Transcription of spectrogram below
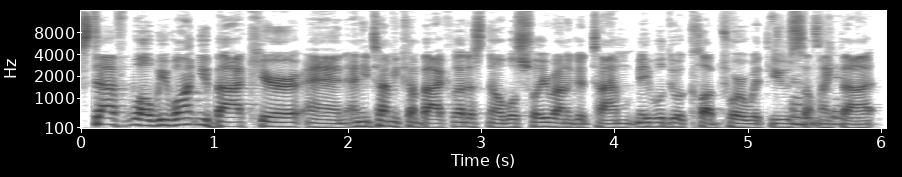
Steph, well, we want you back here. And anytime you come back, let us know. We'll show you around a good time. Maybe we'll do a club tour with you, something like that.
